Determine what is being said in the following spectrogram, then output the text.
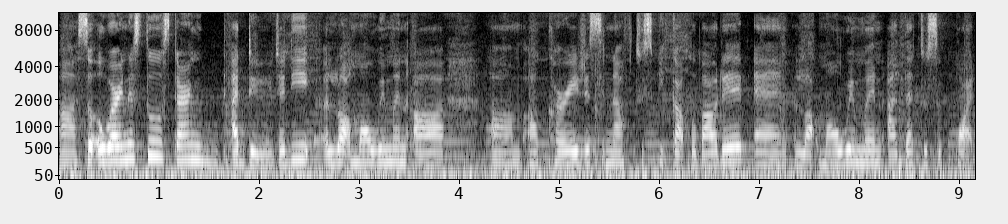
Uh, so awareness tu sekarang ada. Jadi a lot more women are um, are courageous enough to speak up about it, and a lot more women are there to support,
